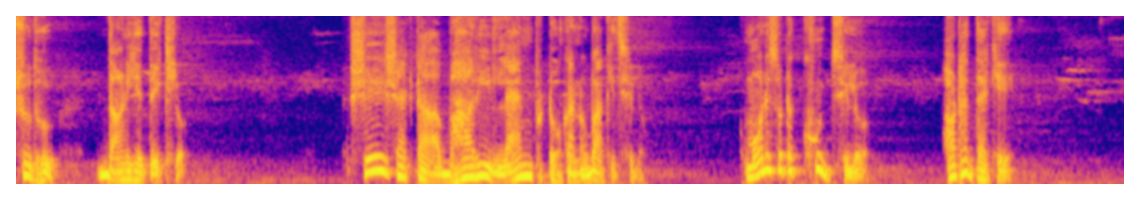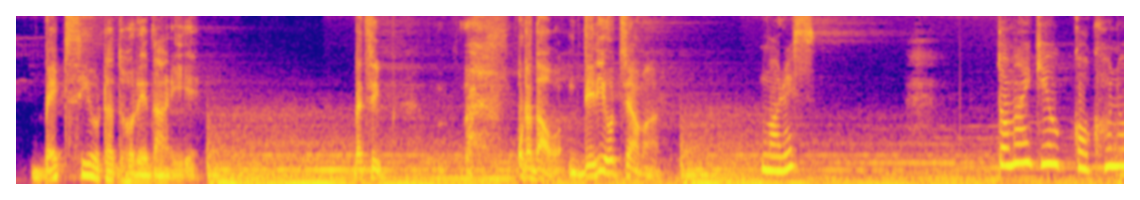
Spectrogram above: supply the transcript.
শুধু দাঁড়িয়ে দেখল। শেষ একটা ভারী ল্যাম্প ঢোকানো বাকি ছিল। মরিস ওটা খুঁজছিল। হঠাৎ দেখে বেটসি ওটা ধরে দাঁড়িয়ে। বেথি ওটা দাও দেরি হচ্ছে আমার। মরিস তোমায় কেউ কখনো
